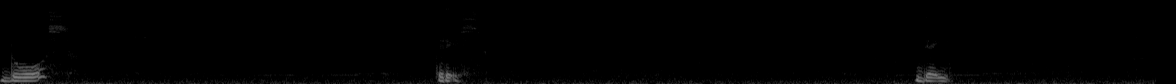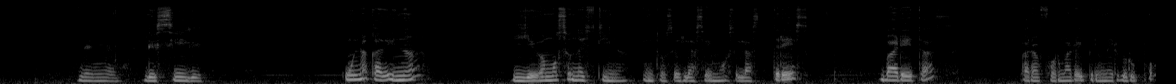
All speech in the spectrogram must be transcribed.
2, 3. De ahí. De nuevo, le sigue una cadena y llegamos a una esquina. Entonces le hacemos las tres varetas para formar el primer grupo.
